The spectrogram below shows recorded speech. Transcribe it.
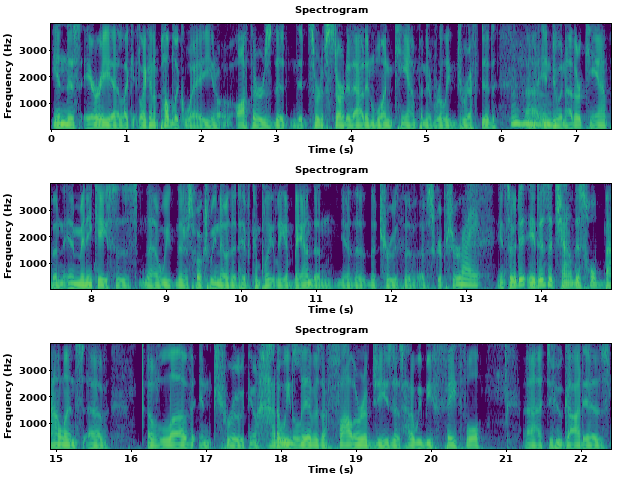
in this area, like like in a public way, you know, authors that that sort of started out in one camp and have really drifted uh, mm-hmm. uh, into another camp, and in many cases, uh, we there's folks we know that have completely abandoned you know the the truth of, of Scripture, right? And so it, it is a challenge. This whole balance of of love and truth, you know, how do we live as a follower of Jesus? How do we be faithful uh, to who God is?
